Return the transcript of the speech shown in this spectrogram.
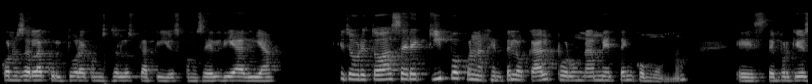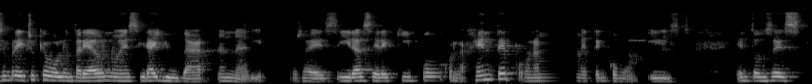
conocer la cultura, conocer los platillos, conocer el día a día y sobre todo hacer equipo con la gente local por una meta en común, ¿no? Este, porque yo siempre he dicho que voluntariado no es ir a ayudar a nadie, o sea, es ir a hacer equipo con la gente por una meta en común y listo. Entonces,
